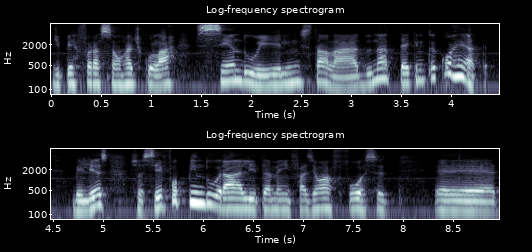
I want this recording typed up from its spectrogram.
de perfuração radicular, sendo ele instalado na técnica correta, beleza? Se você for pendurar ali também, fazer uma força é,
